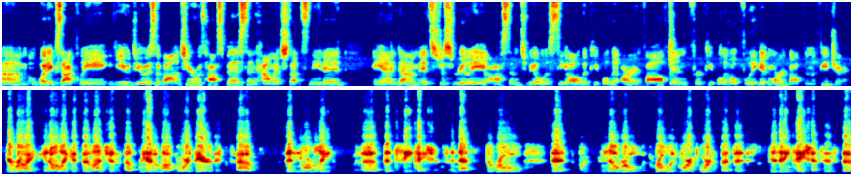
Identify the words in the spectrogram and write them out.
um, what exactly you do as a volunteer with hospice and how much that's needed and um, it's just really awesome to be able to see all the people that are involved and for people to hopefully get more involved in the future. You're right. You know, like at the luncheon, uh, we had a lot more there that um, than normally uh, that see patients, and that's the role that um, no role role is more important, but the visiting patients is the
